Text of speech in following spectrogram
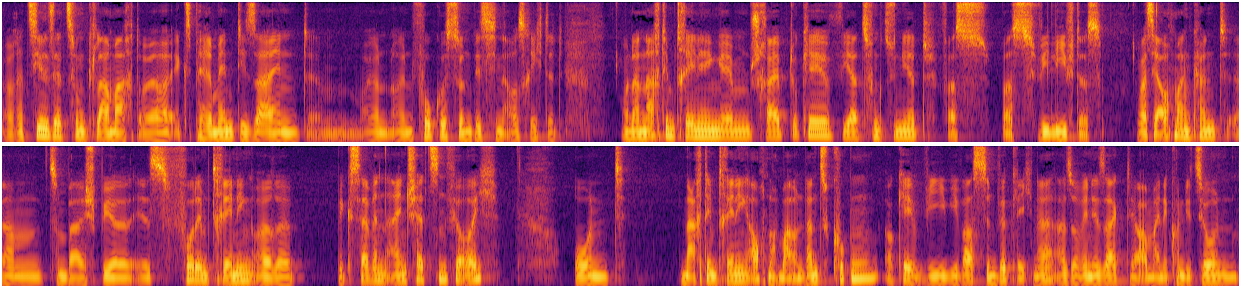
eure Zielsetzung klar macht, euer Experiment designt, ähm, euren, euren Fokus so ein bisschen ausrichtet und dann nach dem Training eben schreibt, okay, wie hat es funktioniert, was, was, wie lief das? was ihr auch machen könnt, ähm, zum Beispiel ist vor dem Training eure Big Seven einschätzen für euch und nach dem Training auch nochmal und dann zu gucken, okay, wie, wie war es denn wirklich? Ne? Also wenn ihr sagt, ja, meine Kondition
